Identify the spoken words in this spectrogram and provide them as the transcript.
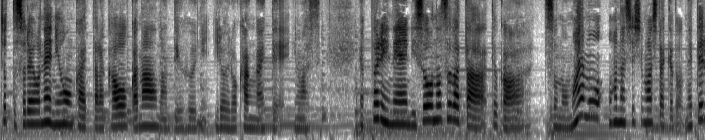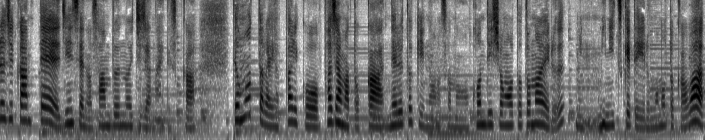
ちょっとそれをね日本帰ったら買おうかななんていう風にいろいろ考えています。やっぱりね理想の姿というかその前もお話ししましたけど寝てる時間って人生の3分の1じゃないですか。って思ったらやっぱりこうパジャマとか寝る時のそのコンディションを整える身につけているものとかは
